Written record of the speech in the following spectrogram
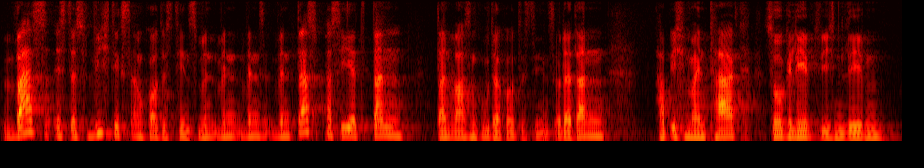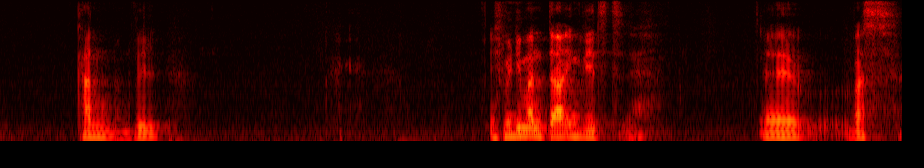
was ist das Wichtigste am Gottesdienst? Wenn, wenn, wenn, wenn das passiert, dann, dann war es ein guter Gottesdienst. Oder dann habe ich meinen Tag so gelebt, wie ich ihn leben kann und will. Ich will niemand da irgendwie jetzt äh, was,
